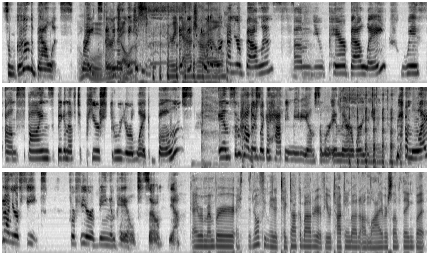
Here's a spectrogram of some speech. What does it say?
so I'm good on the balance, oh, right? Very I mean, jealous. I think if you, very I agile. if you want to work on your balance, um, you pair ballet with um, spines big enough to pierce through your like bones, and somehow there's like a happy medium somewhere in there where you oh become light on your feet for fear of being impaled. So yeah. I remember I don't know if you made a TikTok about it or if you were talking about it on live or something, but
